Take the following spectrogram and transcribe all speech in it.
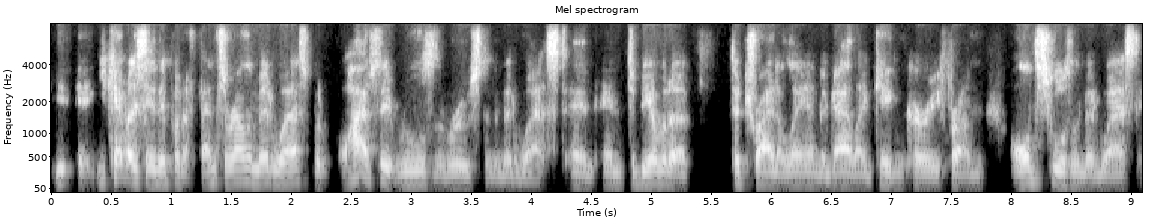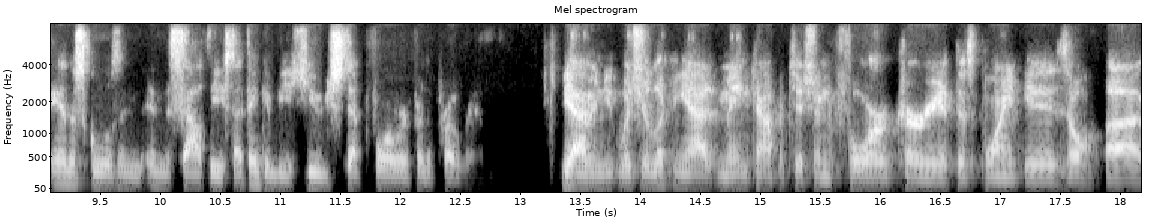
you, you can't really say they put a fence around the Midwest, but Ohio State rules the roost in the Midwest, and and to be able to to try to land a guy like Caden Curry from all the schools in the Midwest and the schools in, in the Southeast, I think it'd be a huge step forward for the program. Yeah, I mean, what you're looking at, main competition for Curry at this point is uh,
